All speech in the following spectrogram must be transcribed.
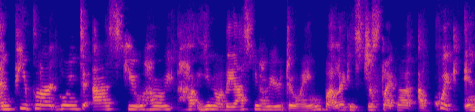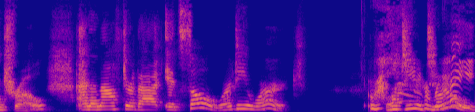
and people aren't going to ask you how, how, you know they ask you how you're doing but like it's just like a, a quick intro and then after that it's oh, where do you work what do you do? Right.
